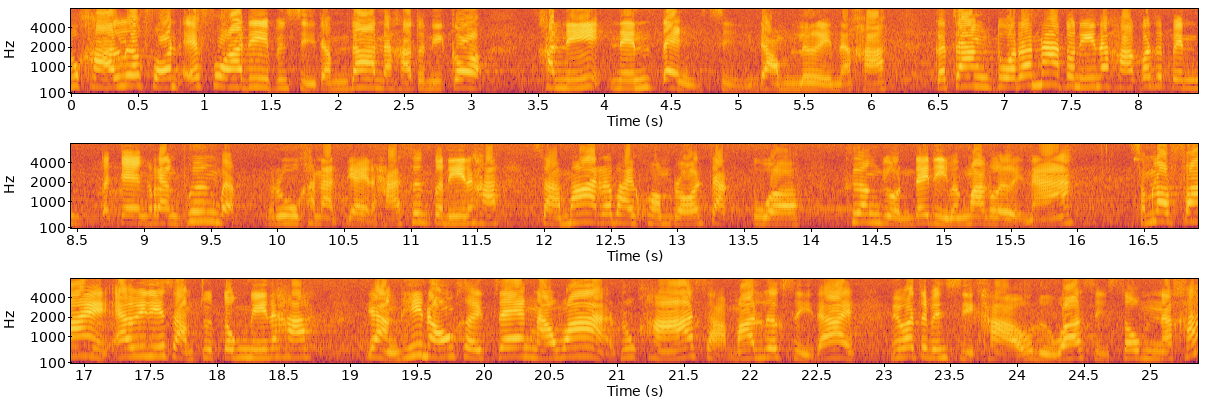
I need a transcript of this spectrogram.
ลูกค้าเลือกฟอนต์ F4RD เป็นสีดำด้านนะคะ ตัวนี้ก็คันนี้เน้นแต่งสีดำเลยนะคะ กระจังตัวด้านหน้าตัวนี้นะคะ ก็จะเป็นตะแกรงรังผึ้งแบบรูขนาดใหญ่นะคะ ซึ่งตัวนี้นะคะสามารถระบายความร้อนจากตัวเครื่องยนต์ได้ดีมากๆเลยนะสำหรับไฟ LED 3 จุดตรงนี้นะคะ อย่างที่น้องเคยแจ้งนะว่าลูกค้าสามารถเลือกสีได้ ไม่ว่าจะเป็นสีขาวหรือว่าสีส้มนะคะ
